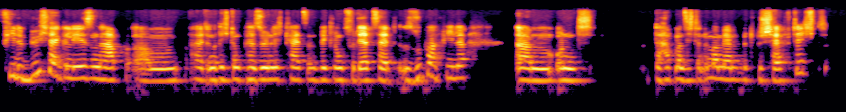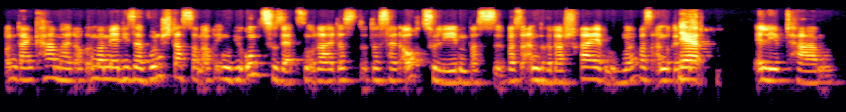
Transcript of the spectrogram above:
viele Bücher gelesen habe, ähm, halt in Richtung Persönlichkeitsentwicklung, zu der Zeit super viele. Ähm, und da hat man sich dann immer mehr mit beschäftigt und dann kam halt auch immer mehr dieser Wunsch, das dann auch irgendwie umzusetzen oder halt das, das halt auch zu leben, was, was andere da schreiben, ne? was andere ja. erlebt haben.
